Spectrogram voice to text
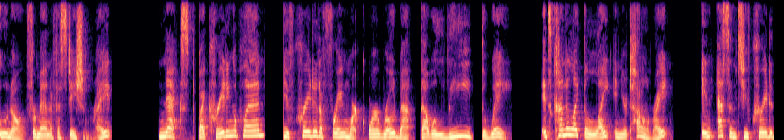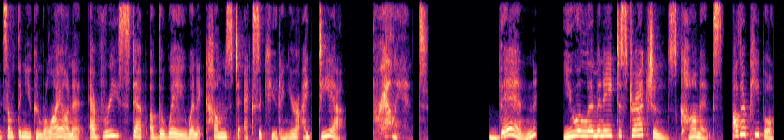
uno for manifestation, right? Next, by creating a plan, you've created a framework or a roadmap that will lead the way. It's kind of like the light in your tunnel, right? In essence, you've created something you can rely on at every step of the way when it comes to executing your idea. Brilliant. Then you eliminate distractions, comments, other people.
